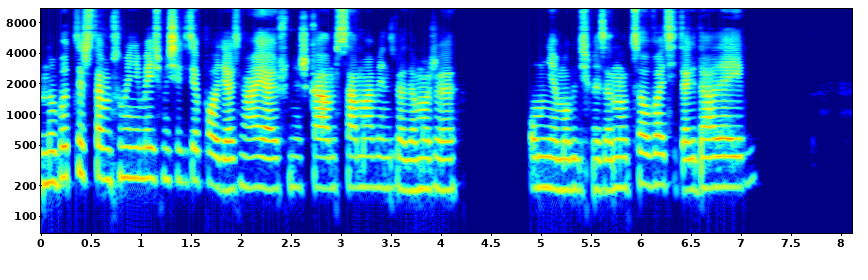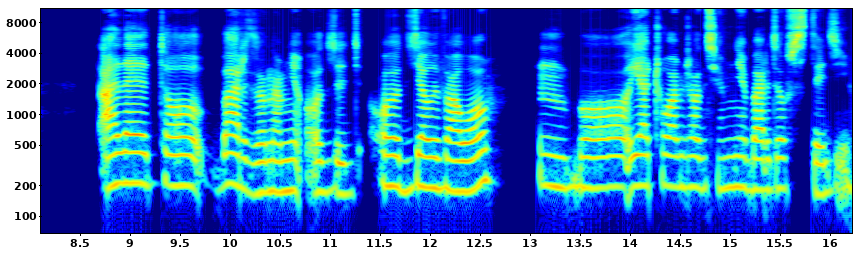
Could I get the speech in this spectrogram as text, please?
no bo też tam w sumie nie mieliśmy się gdzie podziać, no a ja już mieszkałam sama, więc wiadomo, że u mnie mogliśmy zanocować i tak dalej. Ale to bardzo na mnie od, oddziaływało, mm, bo ja czułam, że on się mnie bardzo wstydzi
